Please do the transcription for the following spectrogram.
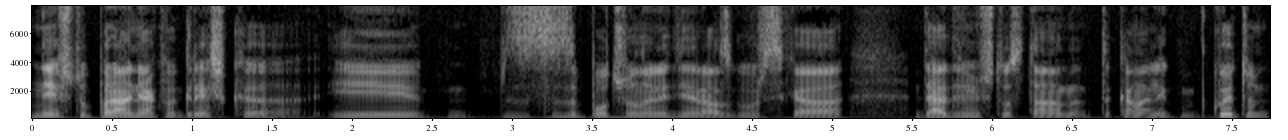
нещо правя някаква грешка и се започва нали, един разговор, сега дай да видим, що стана така, нали? Което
